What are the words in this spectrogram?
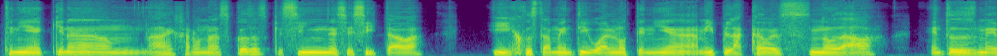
tenía que ir a, mm, a dejar unas cosas que sí necesitaba y justamente igual no tenía mi placa, pues no daba. Entonces me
